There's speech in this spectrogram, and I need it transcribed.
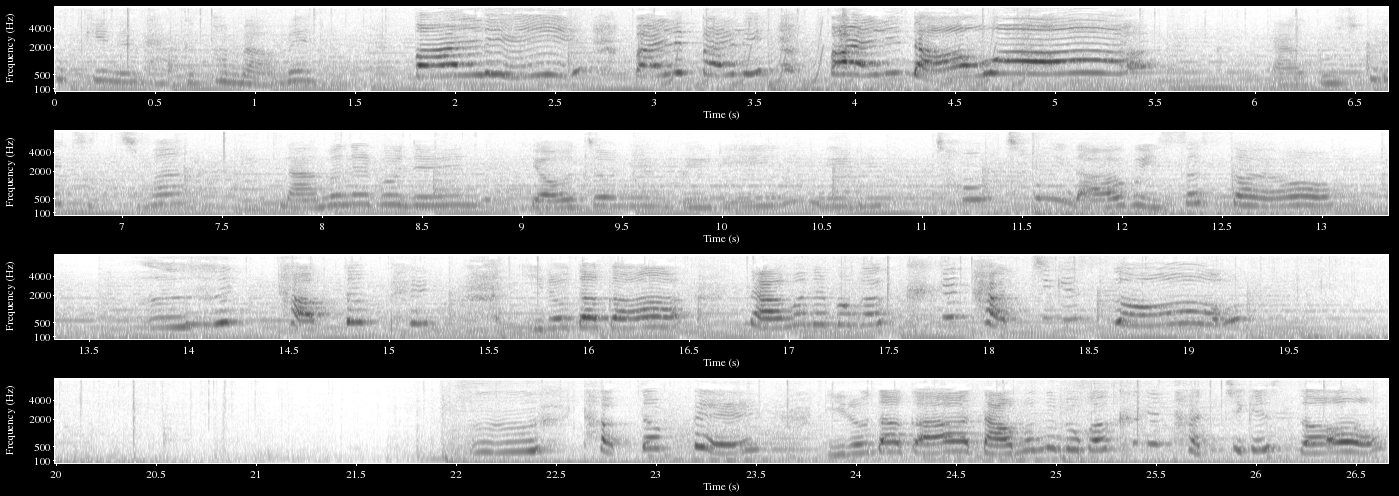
토끼는 다급한 마음에 빨리 빨리 빨리 빨리 나와. 라고 소리쳤지만 나무늘보는 여전히 느릿느릿 천천히 나오고 있었어요. 으, 답답해. 이러다가 나무늘보가 크게 다치겠어. 으, 답답해. 이러다가 나무늘보가 크게 다치겠어.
